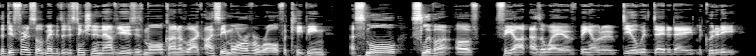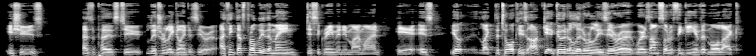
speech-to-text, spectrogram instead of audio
the difference, or maybe the distinction in our views, is more kind of like I see more of a role for keeping a small sliver of fiat as a way of being able to deal with day to day liquidity issues as opposed to literally going to zero. I think that's probably the main disagreement in my mind here is you're like the talk is oh, go to literally zero whereas I'm sort of thinking of it more like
